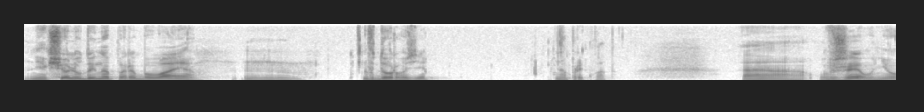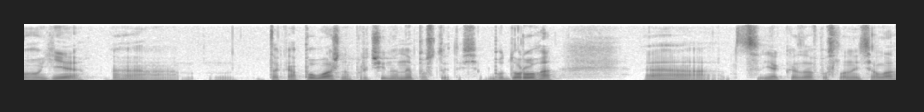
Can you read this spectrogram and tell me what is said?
Якщо людина перебуває в дорозі, наприклад, е, вже у нього є е, така поважна причина не пуститися. Бо дорога, е, як казав посланець Аллах,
